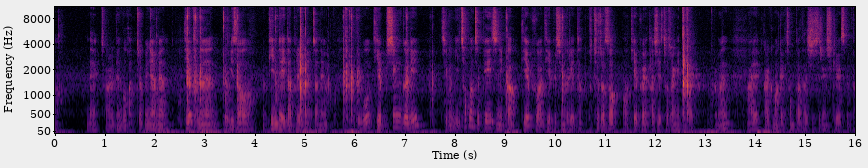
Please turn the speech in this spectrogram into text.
아, 네, 잘 된 것 같죠? 왜냐하면 df는 여기서 빈 데이터 프레임이었잖아요. 그리고 df 싱글이 지금 이 첫 번째 페이지니까 df와 df 싱글이 딱 붙여져서 어, df에 다시 저장이 된 거예요. 그러면 아예 깔끔하게 처음부터 다시 실행시키겠습니다.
